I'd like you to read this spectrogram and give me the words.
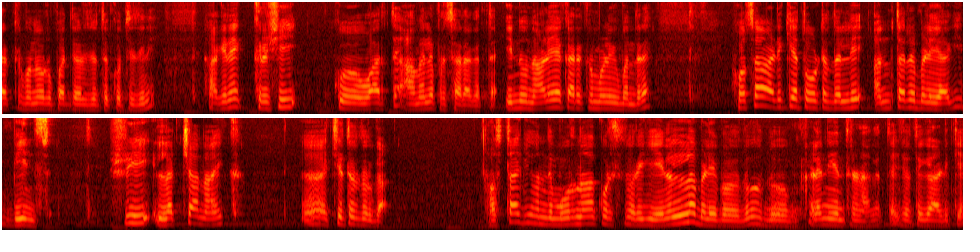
ಡಾಕ್ಟರ್ ಮನೋಹರ್ ಉಪಾಧ್ಯಾಯವ್ರ ಜೊತೆ ಕೂತಿದ್ದೀನಿ. ಹಾಗೆಯೇ ಕೃಷಿ ವಾರ್ತೆ ಆಮೇಲೆ ಪ್ರಸಾರ ಆಗುತ್ತೆ. ಇನ್ನು ನಾಳೆಯ ಕಾರ್ಯಕ್ರಮಗಳಿಗೆ ಬಂದರೆ ಹೊಸ ಅಡಿಕೆ ತೋಟದಲ್ಲಿ ಅಂತರ ಬೆಳೆಯಾಗಿ ಬೀನ್ಸ್. ಶ್ರೀ ಲಚ್ಚಾ ನಾಯ್ಕ್ ಚಿತ್ರದುರ್ಗ. ಹೊಸದಾಗಿ ಒಂದು ಮೂರ್ನಾಲ್ಕು ವರ್ಷದವರೆಗೆ ಏನೆಲ್ಲ ಬೆಳಿಬೋದು, ಅದು ಕಳೆ ನಿಯಂತ್ರಣ ಆಗುತ್ತೆ, ಜೊತೆಗೆ ಅಡಿಕೆ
